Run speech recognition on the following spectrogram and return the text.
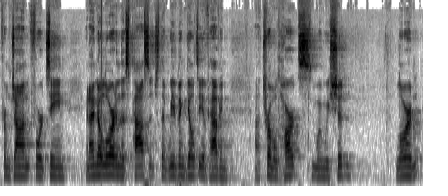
from John 14. And I know, Lord, in this passage that we've been guilty of having uh, troubled hearts when we shouldn't. Lord,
